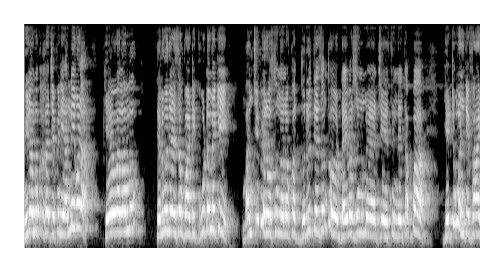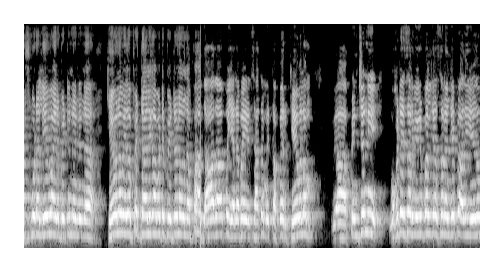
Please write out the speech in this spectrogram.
మీడియా ముఖంగా చెప్పిన అన్నీ కూడా కేవలము తెలుగుదేశం పార్టీ కూటమికి మంచి పేరు వస్తుందని ఒక దురుద్దేశంతో డైవర్షన్ చేసింది తప్ప ఎటువంటి ఫ్యాక్ట్స్ కూడా లేవు. ఆయన పెట్టిన నిన్న కేవలం ఏదో పెట్టాలి కాబట్టి పెట్టడం తప్ప దాదాపు ఎనభై శాతం మీరు తప్పారు. కేవలం పెన్షన్ని ఒకటేసారి వెయ్యి రూపాయలు చేస్తారని చెప్పి అది ఏదో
